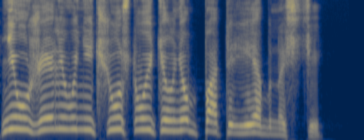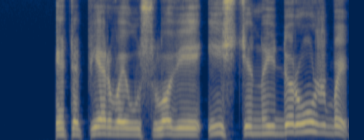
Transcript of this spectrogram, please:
Неужели вы не чувствуете в нем потребности? Это первое условие истинной дружбы,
